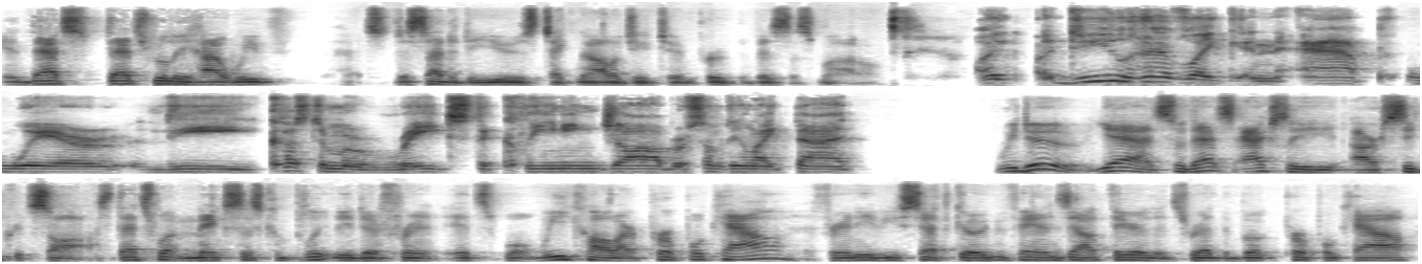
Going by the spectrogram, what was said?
and that's that's really how we've decided to use technology to improve the business model. Uh, do you have like an app where the customer rates the cleaning job or something like that? We do, yeah. So that's actually our secret sauce. That's what makes us completely different. It's what we call our purple cow. For any of you Seth Godin fans out there that's read the book Purple Cow,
